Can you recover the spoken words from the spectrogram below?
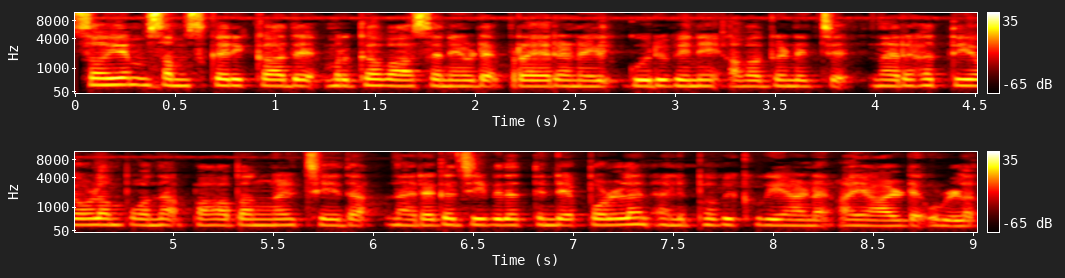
സ്വയം സംസ്കരിക്കാതെ മൃഗവാസനയുടെ പ്രേരണയിൽ ഗുരുവിനെ അവഗണിച്ച് നരഹത്യയോളം പോന്ന പാപങ്ങൾ ചെയ്ത നരകജീവിതത്തിന്റെ പൊള്ളൻ അനുഭവിക്കുകയാണ് അയാളുടെ ഉള്ള്.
